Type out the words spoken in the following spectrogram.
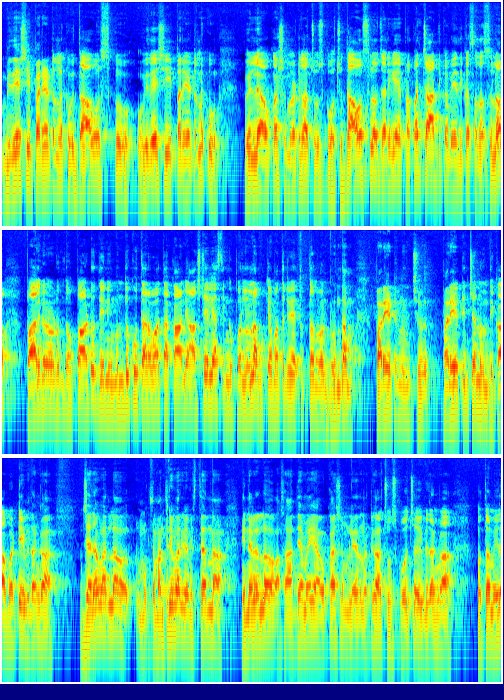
విదేశీ పర్యటనకు దావోస్కు విదేశీ పర్యటనకు వెళ్ళే అవకాశం ఉన్నట్టుగా చూసుకోవచ్చు. దావోస్లో జరిగే ప్రపంచ ఆర్థిక వేదిక సదస్సులో పాల్గొనడంతో పాటు దీనికి ముందుకు తర్వాత కానీ ఆస్ట్రేలియా సింగపూర్లలో ముఖ్యమంత్రి నేతృత్వంలోని బృందం పర్యటించు పర్యటించనుంది. కాబట్టి ఈ విధంగా జనవరిలో ముఖ్య- మంత్రివర్గ విస్తరణ ఈ నెలలో సాధ్యమయ్యే అవకాశం లేనట్టుగా చూసుకోవచ్చు. ఈ విధంగా మొత్తం మీద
